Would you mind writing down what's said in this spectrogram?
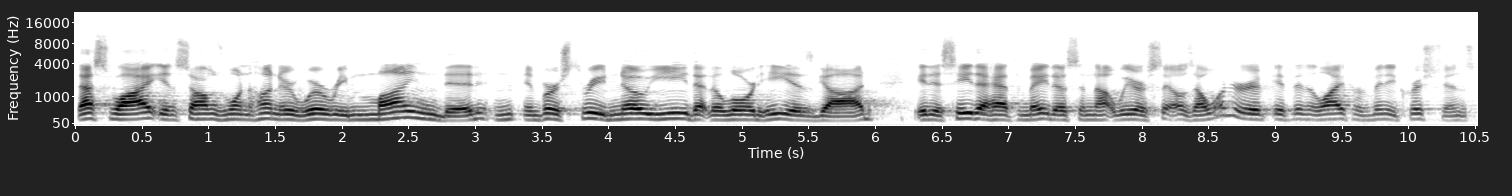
That's why in Psalms 100, we're reminded in verse 3 Know ye that the Lord, He is God. It is He that hath made us and not we ourselves. I wonder if, if in the life of many Christians,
